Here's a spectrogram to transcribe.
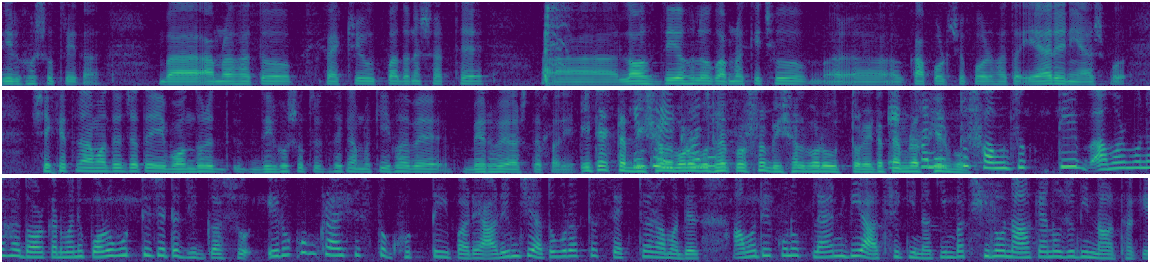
দীর্ঘসূত্রিতা বা আমরা হয়তো ফ্যাক্টরি উৎপাদনের স্বার্থে লস দিয়ে হলেও আমরা কিছু কাপড় চোপড় হয়তো এয়ারে নিয়ে আসব। সেক্ষেত্রে আমাদের যাতে এই বন্দরের দীর্ঘসূত্রিতা থেকে আমরা কীভাবে বের হয়ে আসতে পারি? এটা একটা বিশাল বড় বোধহয় প্রশ্ন বিশাল বড় উত্তর এটাতে আমরা ফিরবো। একটু সংযুক্তি আমার মনে হয় দরকার মানে পরবর্তী যেটা জিজ্ঞাসা এরকম ক্রাইসিস তো ঘটতেই পারে। আর যে এত বড় একটা সেক্টর আমাদের আমাদের কোনো প্ল্যান বি আছে কিনা কিংবা ছিল না কেন যদি না থাকে?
